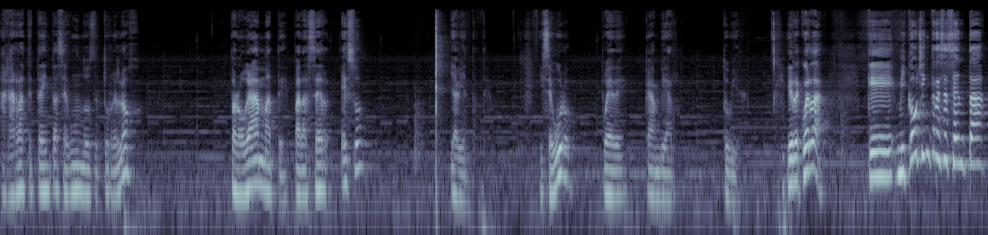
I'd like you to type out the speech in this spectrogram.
Agárrate 30 segundos de tu reloj. Prográmate para hacer eso y aviéntate. Y seguro puede cambiar tu vida. Y recuerda, que mi coaching 360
